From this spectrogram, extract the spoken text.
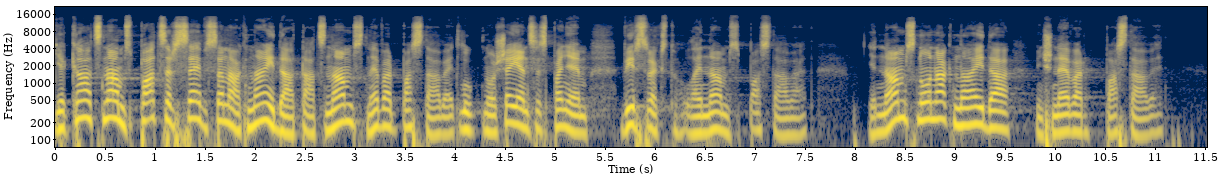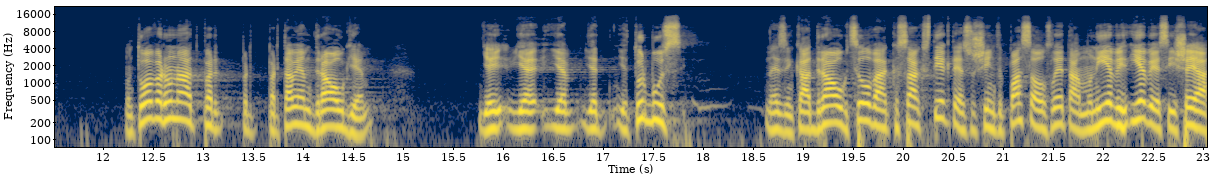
Ja kāds nams pats ar sevi sanāk naidā, tāds nams nevar pastāvēt. Lūk, no šejienes es paņēmu virsrakstu, lai nams pastāvētu. Ja nams nonāk naidā, viņš nevar pastāvēt. Un to var runāt par, par, par taviem draugiem. Ja, ja, ja, ja, ja tur būs nezinu, kā draugi cilvēki, kas sāks tiekties uz šīm pasaules lietām un ieviesīs šajā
